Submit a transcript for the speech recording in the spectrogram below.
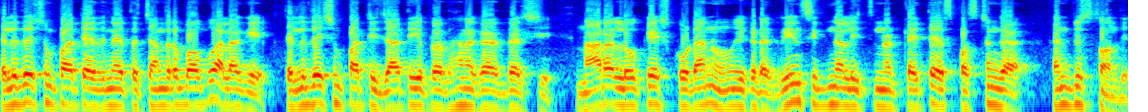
తెలుగుదేశం పార్టీ అధినేత చంద్రబాబు అలాగే తెలుగుదేశం పార్టీ జాతీయ ప్రధాన కార్యదర్శి నారా లోకేష్ కూడాను ఇక్కడ గ్రీన్ సిగ్నల్ ఇచ్చినట్లయితే స్పష్టంగా కనిపిస్తోంది.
